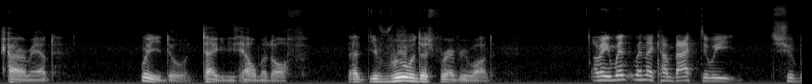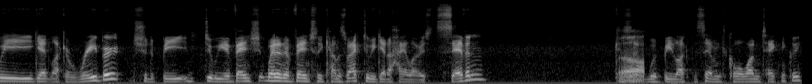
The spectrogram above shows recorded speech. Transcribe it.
Paramount. What are you doing? Taking his helmet off. That you've ruined it for everyone. I mean, when when they come back, do we should we get like a reboot? Should it be? Do we eventually when it eventually comes back? Do we get a Halo Seven? Because Uh, it would be like the seventh core one technically.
